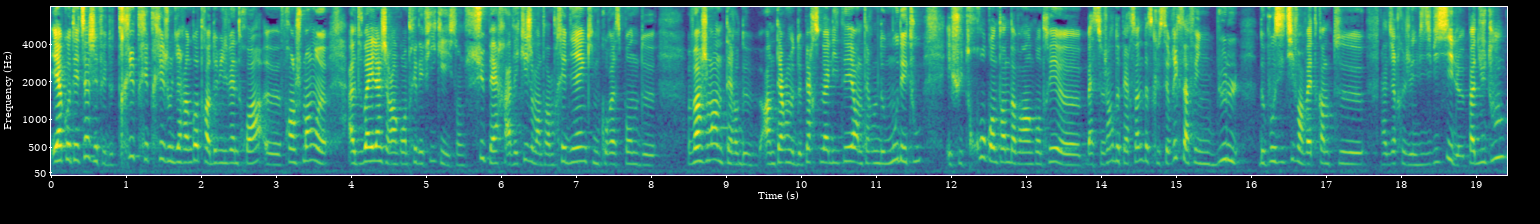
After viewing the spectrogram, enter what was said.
Et à côté de ça, j'ai fait de très très très jolies rencontres en 2023. franchement, à Dubaï, là, j'ai rencontré des filles qui sont super, avec qui je m'entends très bien, qui me correspondent de vachement en, termes de, en termes de personnalité, en termes de mood et tout. Et je suis trop contente d'avoir rencontré euh, bah, ce genre de personnes parce que c'est vrai que ça fait une bulle de positif en fait quand. Euh, à dire que j'ai une vie difficile, pas du tout.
